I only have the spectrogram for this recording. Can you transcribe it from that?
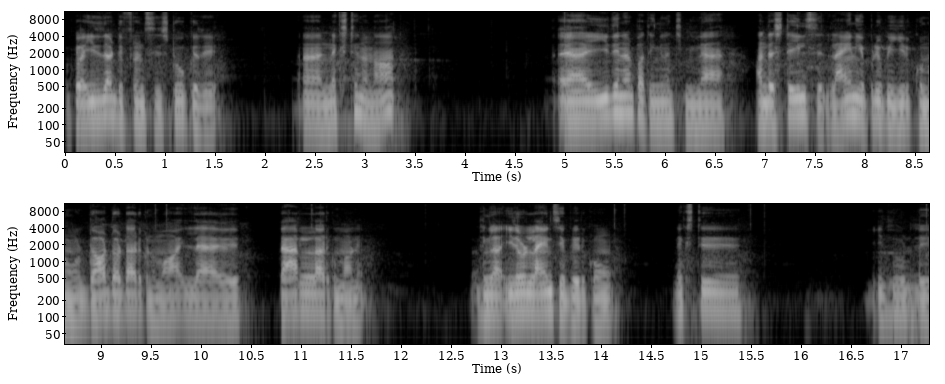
ஓகேவா இதுதான் டிஃப்ரென்ஸ் ஸ்டோக் இது. நெக்ஸ்ட் என்னென்னா இது என்னென்னு பார்த்தீங்கன்னு வச்சிங்களேன் அந்த ஸ்டைல்ஸ் லைன் எப்படி எப்படி இருக்கணும்? டாட் டாட்டாக இருக்கணுமா? இல்லை பேரலாக இருக்கணுமான்னு? பார்த்தீங்களா இதோட லைன்ஸ் எப்படி இருக்கும்? நெக்ஸ்ட்டு இதோடது.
